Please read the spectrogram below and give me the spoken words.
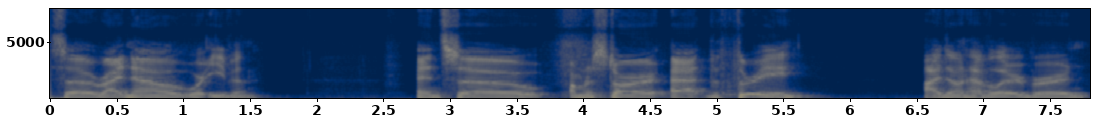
So right now we're even. And so I'm gonna start at the three. I don't have Larry Bird.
